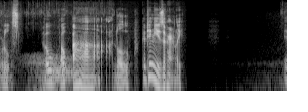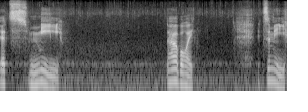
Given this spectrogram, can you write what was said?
Oh, oh, ah, the loop continues apparently. It's me. Oh boy. It's me,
